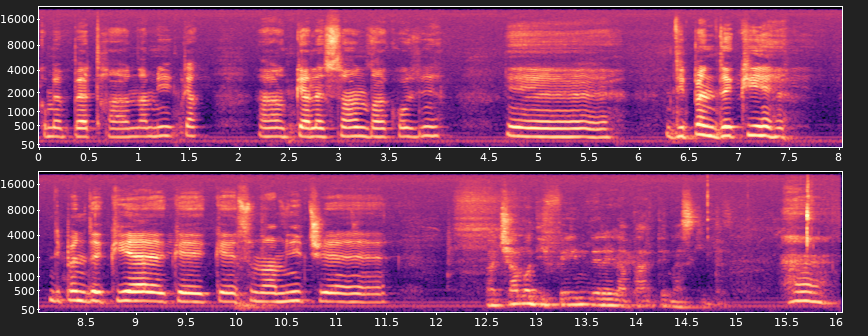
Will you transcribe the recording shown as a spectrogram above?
come Petra, un'amica, anche Alessandra così. E dipende chi, dipende chi è che, che sono amici. E... Facciamo difendere la parte maschile. Ah.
